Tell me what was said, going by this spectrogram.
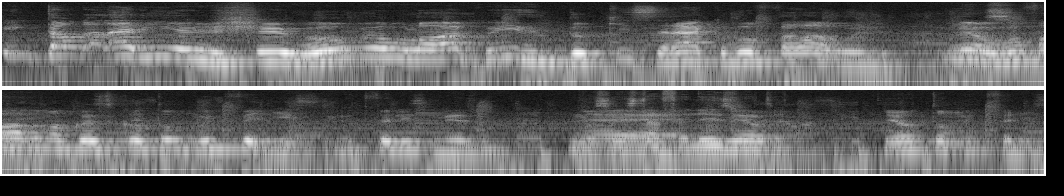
Então, galerinha, chegou o meu bloco e do que será que eu vou falar hoje? Meu, eu vou falar de uma coisa que eu tô muito feliz, muito feliz mesmo. Você É, está feliz, meu, Vitor? Eu tô muito feliz.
